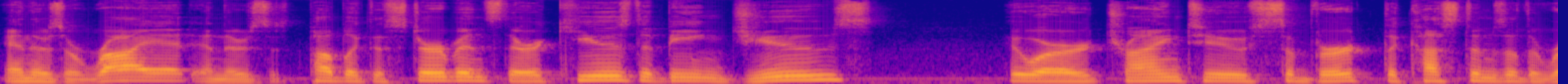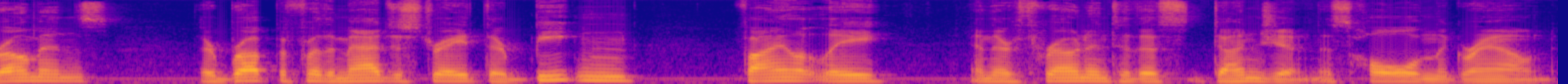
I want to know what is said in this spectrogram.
and there's a riot and there's public disturbance, they're accused of being Jews who are trying to subvert the customs of the Romans. They're brought before the magistrate, they're beaten violently, and they're thrown into this dungeon, this hole in the ground.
